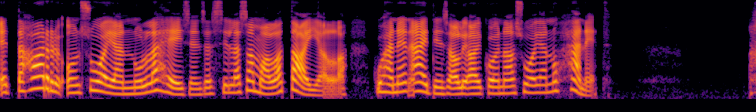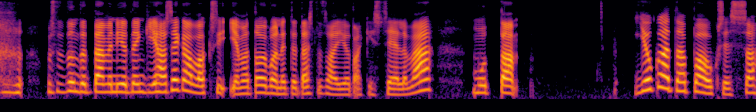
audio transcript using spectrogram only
että Harry on suojannut läheisensä sillä samalla taijalla, kun hänen äitinsä oli aikoinaan suojannut hänet. Musta tuntuu, että tämä meni jotenkin ihan sekavaksi ja mä toivon, että tästä sai jotakin selvää, mutta joka tapauksessa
